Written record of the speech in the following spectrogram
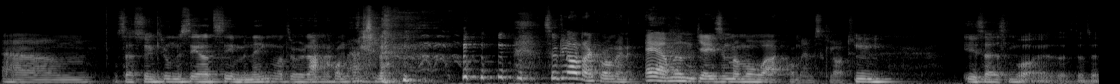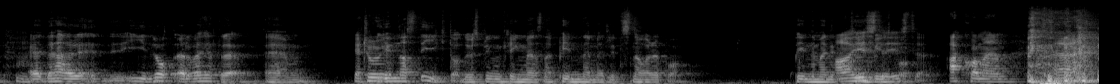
Um, och sen synkroniserad simning, vad tror du? Aquaman. Såklart Aquaman. Även Jason Momoa Aquaman såklart. Mm. I så här små... Eh, Den här eh, idrott, eller vad heter det? Ehm, Jag tror... Gymnastik då. Du springer omkring med en sån här pinne med ett litet snöre på. Pinne med en liten Ja, just det, tygbit just på. det. Aquaman. Eh,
